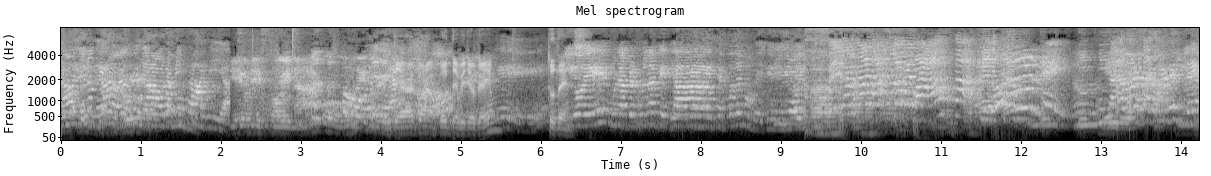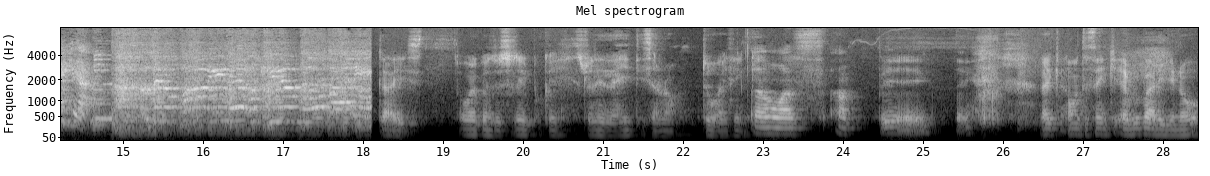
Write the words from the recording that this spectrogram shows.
No, yo no quiero ahora mismo. They are gonna put the video game to dance. Yo es una persona que está... Se puede mover. que- Guys, we're going to sleep. Okay, it's really late. It's around two, I think. That was a big thing. Like, I want to thank everybody. You know,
